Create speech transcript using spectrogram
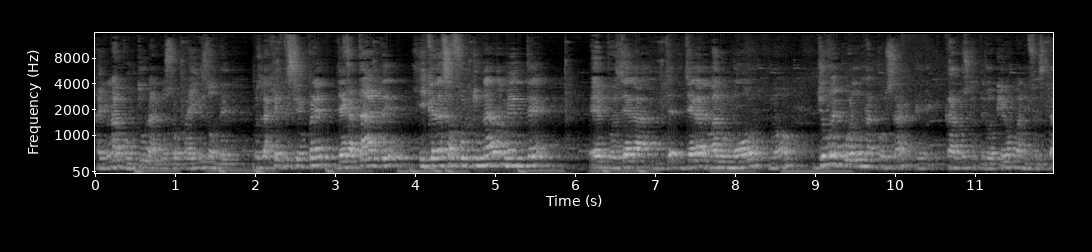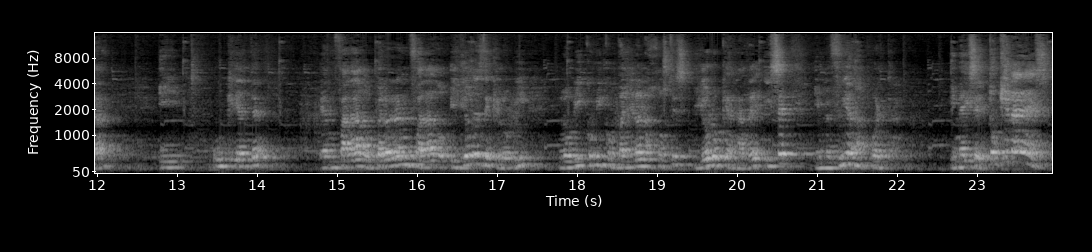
hay una cultura en nuestro país donde pues la gente siempre llega tarde y que desafortunadamente eh, pues llega, llega de mal humor, ¿no? Yo recuerdo una cosa, Carlos, que te lo quiero manifestar, y un cliente enfadado, pero era enfadado, y yo desde que lo vi, lo vi con mi compañera la hostess, yo lo que agarré, hice y me fui a la puerta. Y me dice, ¿tú quién eres?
